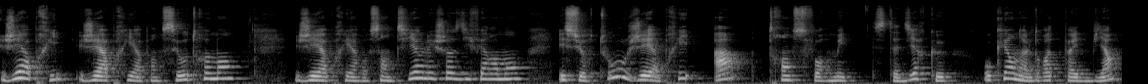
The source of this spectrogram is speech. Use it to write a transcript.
j'ai appris, j'ai appris à penser autrement, j'ai appris à ressentir les choses différemment et surtout j'ai appris à transformer. C'est-à-dire que ok, on a le droit de pas être bien,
